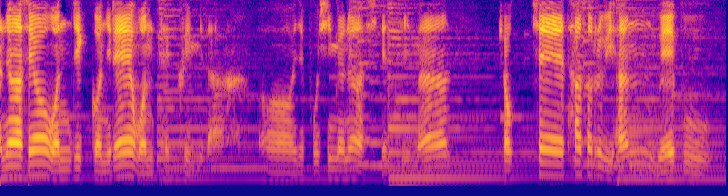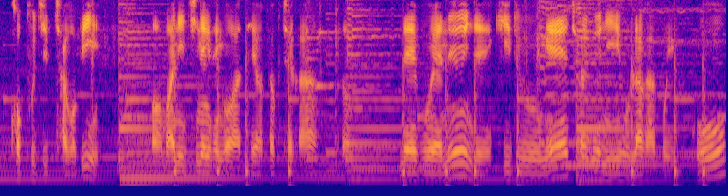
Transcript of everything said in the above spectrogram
안녕하세요. 원직 건일의 원테크입니다. 어, 이제 보시면은 아시겠지만 벽체 타설을 위한 외부 거푸집 작업이 어, 많이 진행된 것 같아요. 벽체가. 내부에는 이제 기둥에 철근이 올라가고 있고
